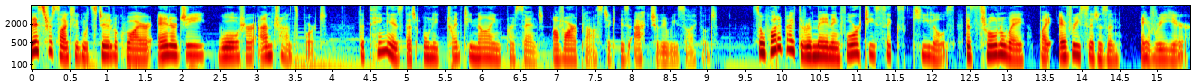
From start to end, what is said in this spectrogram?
this recycling would still require energy, water, and transport. The thing is that only 29% of our plastic is actually recycled. So, what about the remaining 46 kilos that's thrown away by every citizen every year?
